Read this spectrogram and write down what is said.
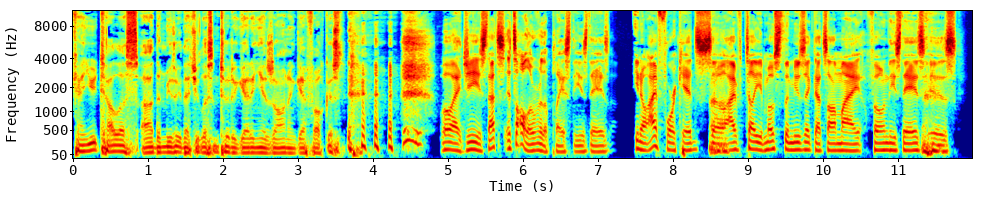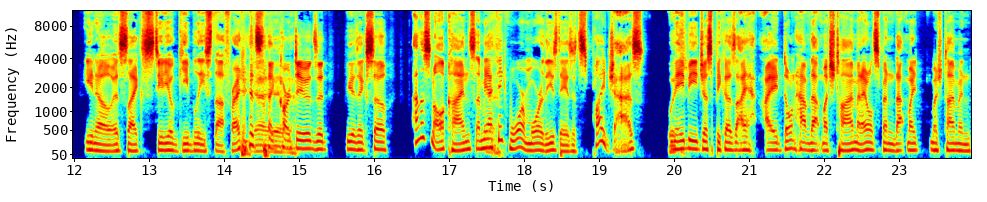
Can you tell us uh, the music that you listen to to get in your zone and get focused? Boy, geez, that's it's all over the place these days. You know, I have four kids, so Uh-huh. I tell you most of the music that's on my phone these days is you know it's like Studio Ghibli stuff, right? It's Yeah, like yeah, yeah. cartoons and music. So I listen to all kinds. I mean, I think more and more these days it's probably jazz. Which- Maybe just because I I don't have that much time and I don't spend that much much time in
